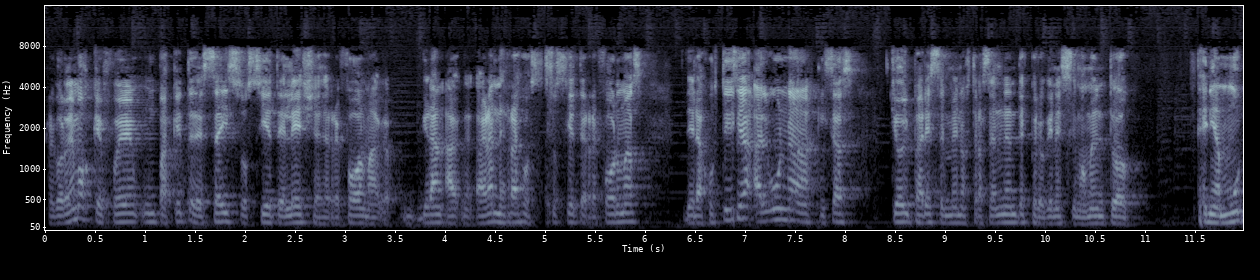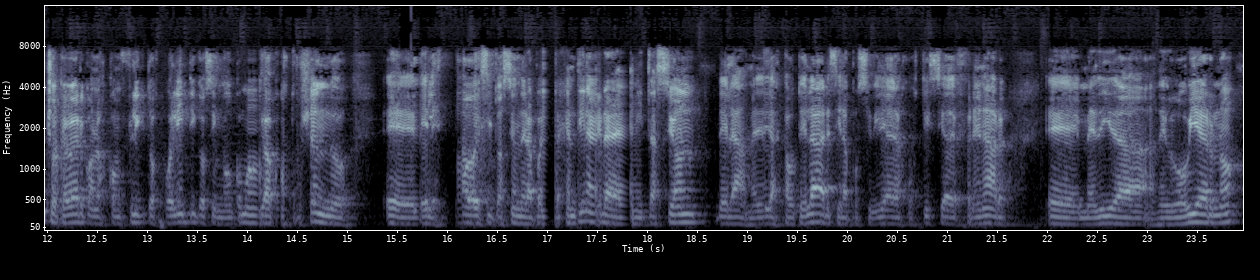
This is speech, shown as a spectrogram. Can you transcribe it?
Recordemos que fue un paquete de seis o siete leyes de reforma, a, grandes rasgos seis o siete reformas de la justicia, algunas quizás que hoy parecen menos trascendentes, pero que en ese momento tenían mucho que ver con los conflictos políticos y con cómo iba construyendo eh, el estado de situación de la política argentina, que era la limitación de las medidas cautelares y la posibilidad de la justicia de frenar eh, medidas del gobierno.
